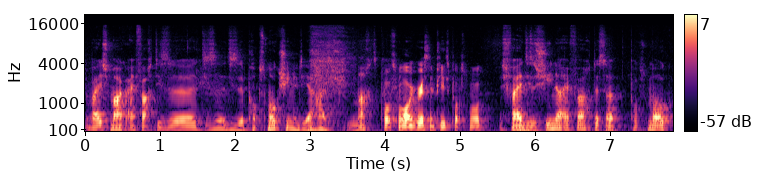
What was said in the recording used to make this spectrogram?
weil ich mag einfach diese, diese, diese Pop-Smoke-Schiene, die er halt macht. Pop Smoke, Rest in Peace, Pop Smoke. Ich feiere diese Schiene einfach, deshalb Pop-Smoke,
